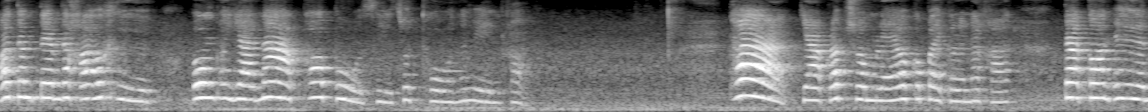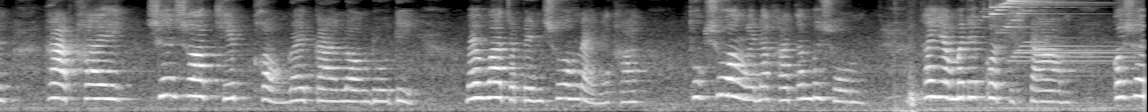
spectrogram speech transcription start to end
เอาเต็มๆนะคะก็คือ องค์พญานาคพ่อปู่ศรีสุโธนั่นเองค่ะ ถ้าอยากรับชมแล้วก็ไปกันเลยนะคะ แต่ก่อนอื่นหากใครชื่นชอบคลิปของรายการลองดูดิ ไม่ว่าจะเป็นช่วงไหนนะคะ ทุกช่วงเลยนะคะท่านผู้ชม ถ้ายังไม่ได้กดติดตาม ก็ช่วย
